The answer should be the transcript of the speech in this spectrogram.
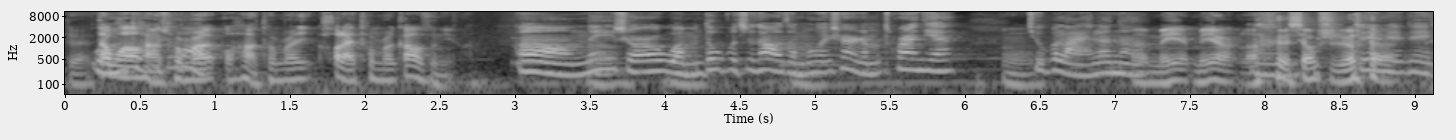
对，但我好像偷摸，我好像偷摸，后来偷摸告诉你了。嗯，那嗯时候我们都不知道怎么回事儿，怎么突然间嗯，就不来了呃呢？没没影了，消失了。对对对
